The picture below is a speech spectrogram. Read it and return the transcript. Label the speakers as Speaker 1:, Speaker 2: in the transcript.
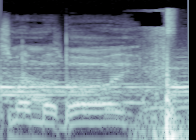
Speaker 1: That's my boy.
